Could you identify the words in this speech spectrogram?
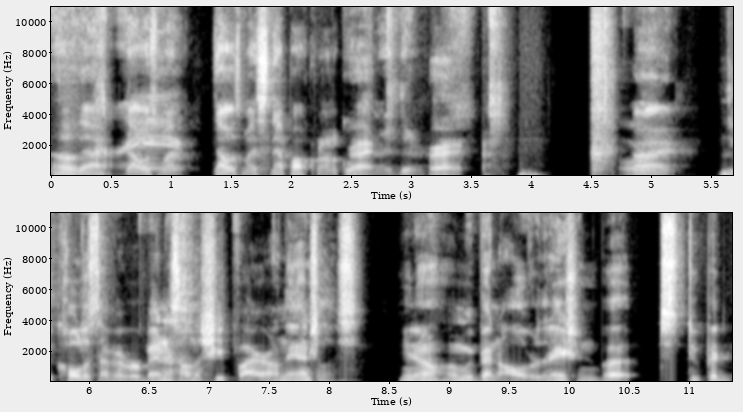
Oh that that was my that was my snap off chronicle Right. right there. Right. Or All right. the coldest I've ever been is on the sheep fire on the Angeles. You know, and we've been all over the nation, but stupid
